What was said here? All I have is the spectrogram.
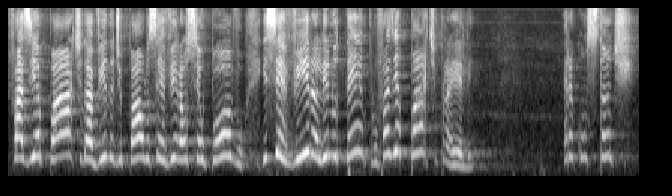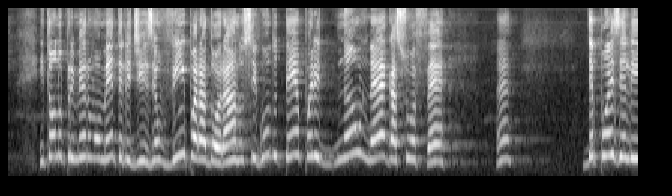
Fazia parte da vida de Paulo servir ao seu povo e servir ali no templo, fazia parte para ele. Era constante. Então, no primeiro momento, ele diz: Eu vim para adorar. No segundo tempo, ele não nega a sua fé. Né? Depois, ele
